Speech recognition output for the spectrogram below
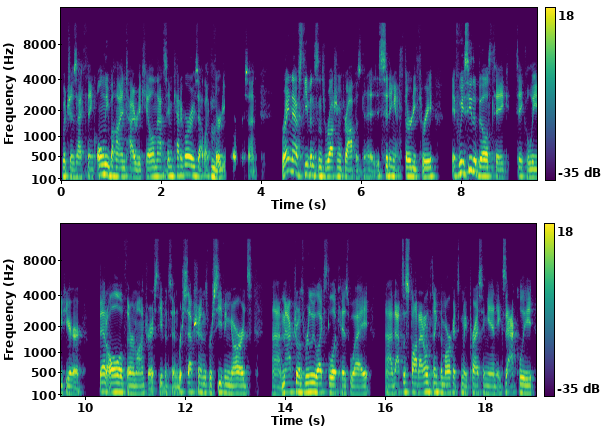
which is I think only behind Tyreek Hill in that same category. He's at like 34%. Hmm. Right now, Stevenson's rushing prop is gonna is sitting at 33. If we see the Bills take take a lead here, bet all of the Rhamondre Stevenson receptions, receiving yards. Uh, Mac Jones really likes to look his way. Uh, that's a spot I don't think the market's going to be pricing in exactly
